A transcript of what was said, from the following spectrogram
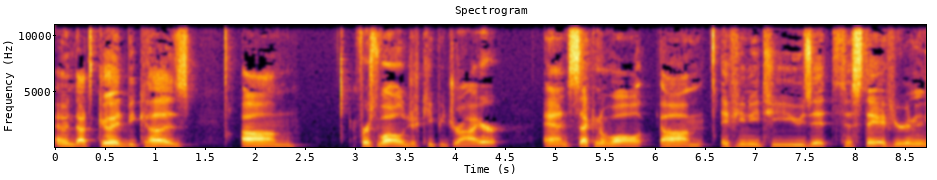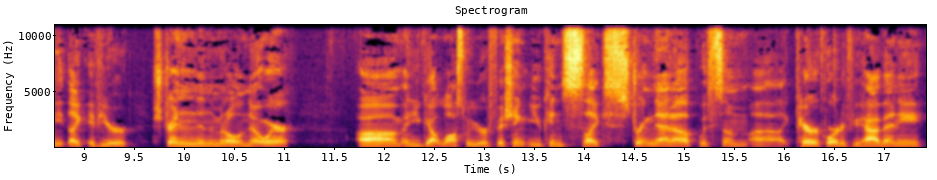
and that's good because um, first of all, it'll just keep you drier, and second of all, um, if you need to use it to stay, if you're gonna need like if you're stranded in the middle of nowhere, um, and you got lost while you were fishing, you can like string that up with some uh, like paracord if you have any.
